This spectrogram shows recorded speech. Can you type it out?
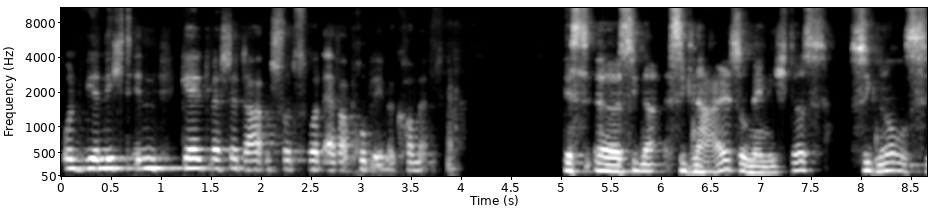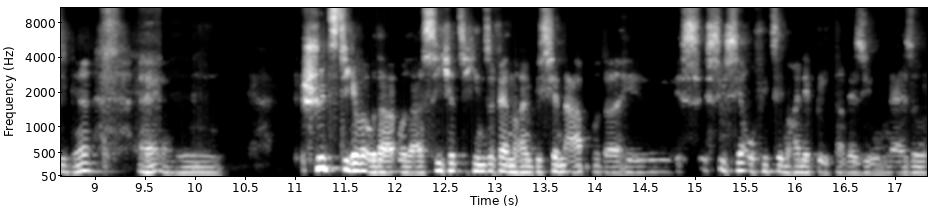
und wir nicht in Geldwäsche, Datenschutz, whatever Probleme kommen das äh, Signal, Signal, so nenne ich das, Signal, Signal äh, ähm, schützt sich aber oder, oder sichert sich insofern noch ein bisschen ab oder es, es ist ja offiziell noch eine Beta-Version. Also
